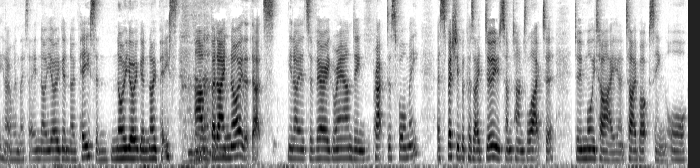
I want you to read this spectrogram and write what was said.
you know, when they say no yoga, no peace, and no yoga, no peace. Um, but I know that that's, you know, it's a very grounding practice for me, especially because I do sometimes like to do Muay Thai, you know, Thai boxing, or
